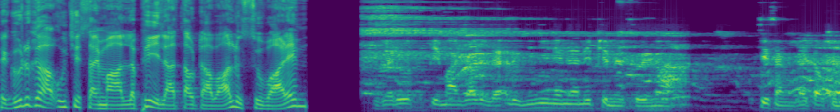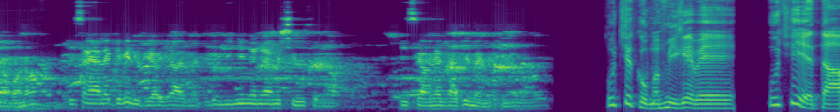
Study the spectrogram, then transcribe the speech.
တကူးတကဦးချစ်ဆိုင်မှာလက်ဖေးလာတောက်တာပါလို့ဆိုပါတယ်။ဒီလိုပြင်မာရောက်လို့လေအဲ့လိုညင်းညင်းညမ်းညမ်းလေးဖြစ်နေဆိုရင်တော့ ချစ်ဆိုင်လိုက်တောက်ချင်တာပေါ့နော်။ဒီဆိုင်ကလည်းဒီလိုလူတယောက်ရတယ်မယ်ဒီလိုညင်းညင်းညမ်းညမ်းမရှိဘူးဆိုတော့ဒီဆိုင်လည်းလာပြမယ်မဖြစ်ဘူး။ဦးချစ်ကိုမမှီခဲ့ပဲဦးချစ်ရဲ့သား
